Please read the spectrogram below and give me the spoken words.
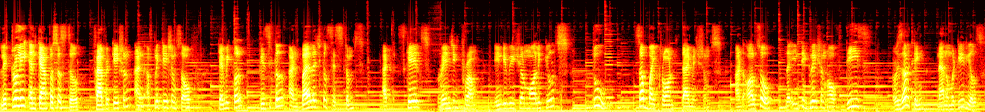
literally encompasses the fabrication and applications of chemical, physical, and biological systems at scales ranging from individual molecules to submicron dimensions, and also the integration of these resulting nanomaterials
